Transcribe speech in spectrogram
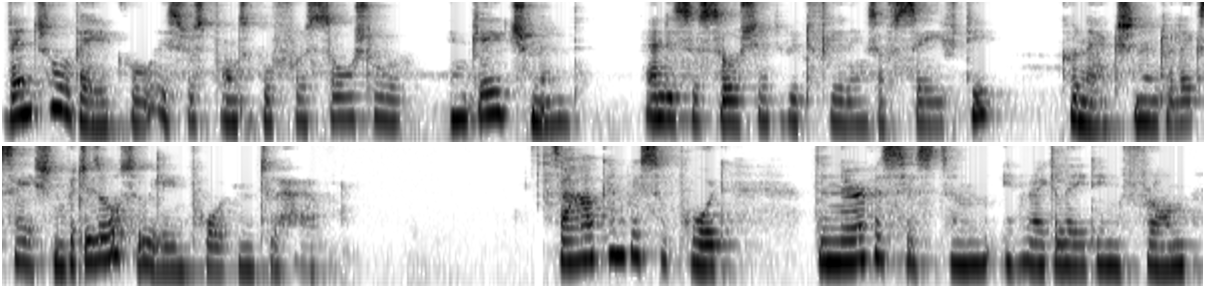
ventral vagal is responsible for social engagement and is associated with feelings of safety, connection, and relaxation, which is also really important to have. So, how can we support the nervous system in regulating from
